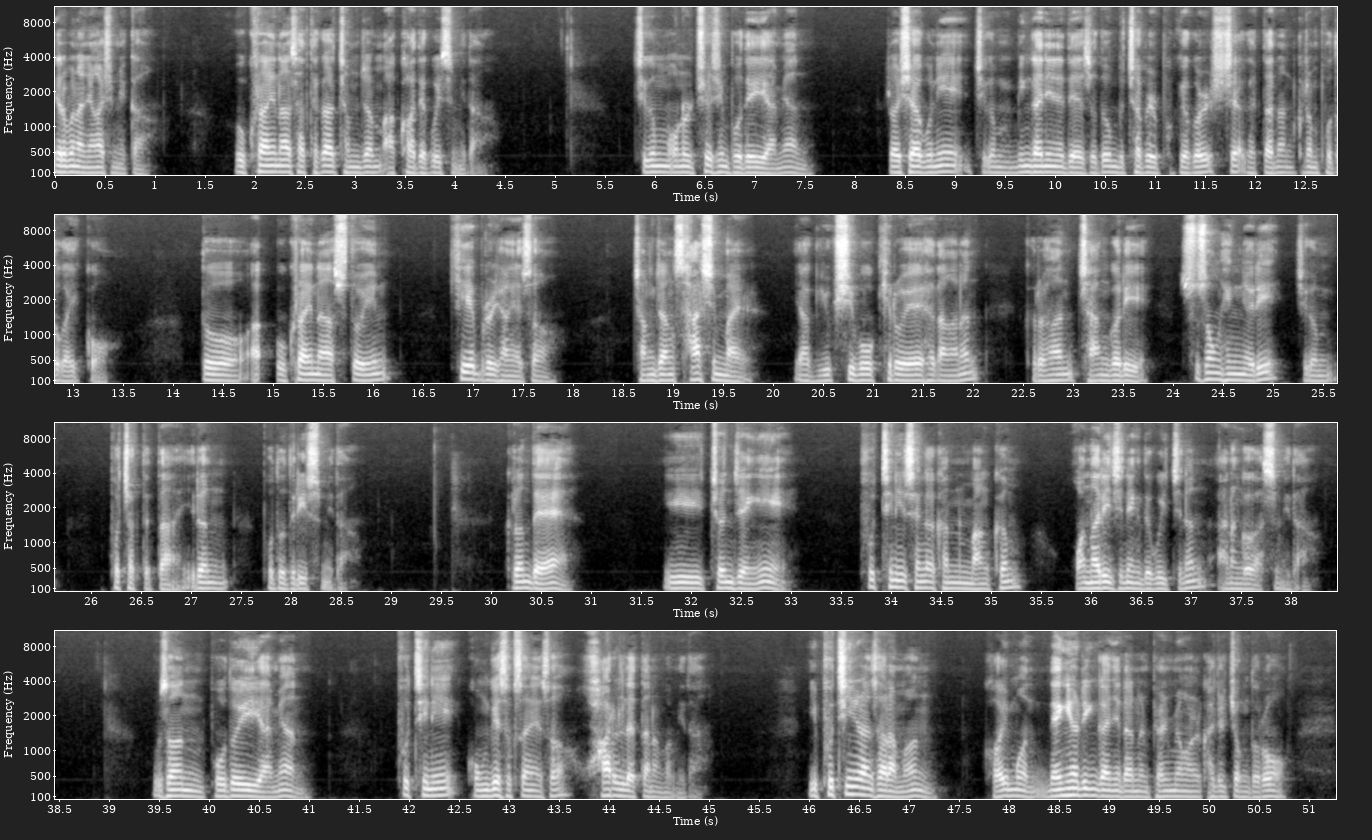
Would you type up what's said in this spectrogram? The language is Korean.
여러분 안녕하십니까? 우크라이나 사태가 점점 악화되고 있습니다. 지금 오늘 최신 보도에 의하면 러시아군이 지금 민간인에 대해서도 무차별 폭격을 시작했다는 그런 보도가 있고 또 아, 우크라이나 수도인 키예브를 향해서 장장 40마일 약 65km에 해당하는 그러한 장거리 수송 행렬이 지금 포착됐다 이런 보도들이 있습니다. 그런데 이 전쟁이 푸틴이 생각하는 만큼 원활히 진행되고 있지는 않은 것 같습니다. 우선 보도에 의하면 푸틴이 공개석상에서 화를 냈다는 겁니다. 이 푸틴이라는 사람은 거의 뭐 냉혈인간이라는 별명을 가질 정도로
